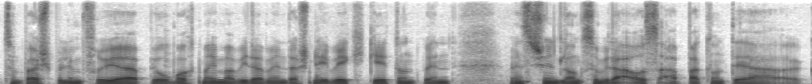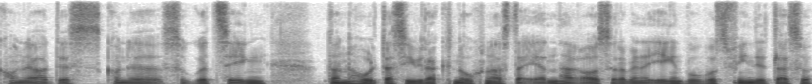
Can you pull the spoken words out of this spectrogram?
zum Beispiel im Frühjahr beobachtet man immer wieder, wenn der Schnee weggeht und wenn es schon langsam wieder ausab klappert und der kann ja das kann ja so gut sägen, dann holt er sich wieder Knochen aus der Erde heraus oder wenn er irgendwo was findet. Also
